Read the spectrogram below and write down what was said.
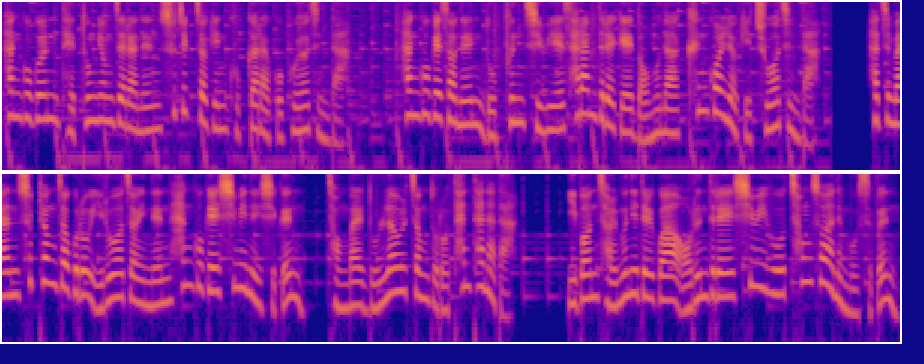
한국은 대통령제라는 수직적인 국가라고 보여진다. 한국에서는 높은 지위의 사람들에게 너무나 큰 권력이 주어진다. 하지만 수평적으로 이루어져 있는 한국의 시민의식은 정말 놀라울 정도로 탄탄하다. 이번 젊은이들과 어른들의 시위 후 청소하는 모습은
